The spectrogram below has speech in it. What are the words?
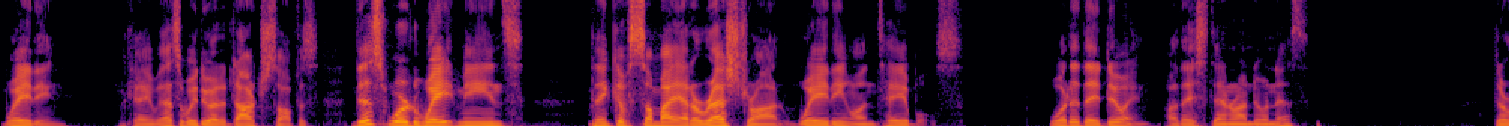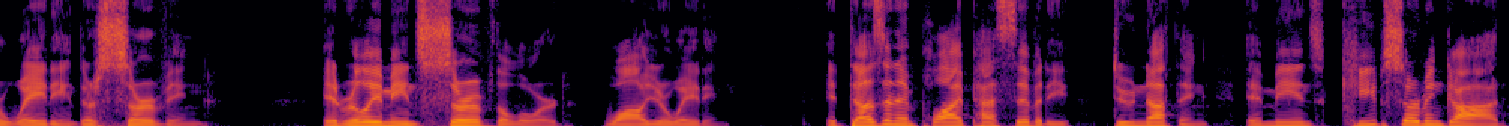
waiting. Okay, that's what we do at a doctor's office. This word wait means think of somebody at a restaurant waiting on tables. What are they doing? Are they standing around doing this? They're waiting, they're serving. It really means serve the Lord while you're waiting. It doesn't imply passivity do nothing. It means keep serving God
